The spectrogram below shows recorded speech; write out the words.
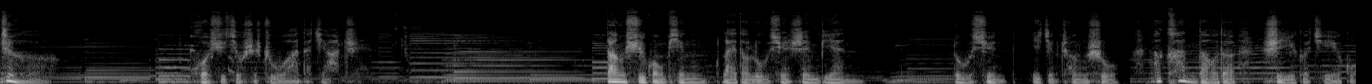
这或许就是朱安的价值。当徐广平来到鲁迅身边，鲁迅已经成熟，他看到的是一个结果。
